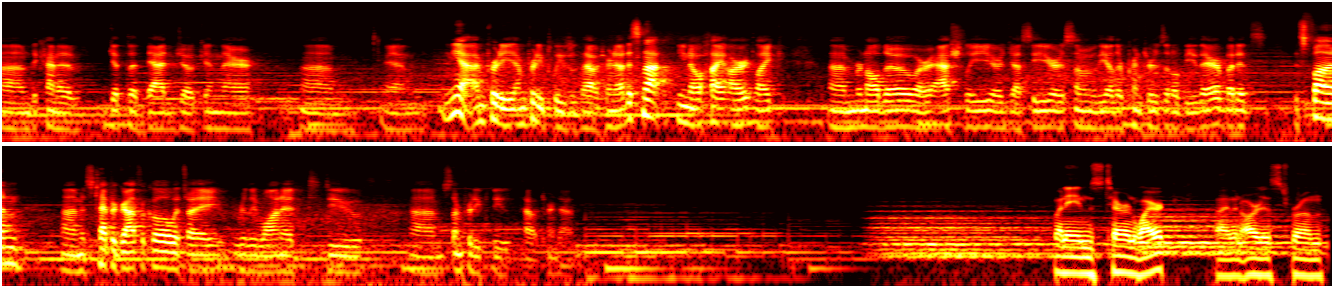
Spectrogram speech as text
um, to kind of get the dad joke in there. Um, and yeah, I'm pretty I'm pretty pleased with how it turned out. It's not you know high art like um, Ronaldo or Ashley or Jesse or some of the other printers that'll be there, but it's it's fun. Um, it's typographical, which I really wanted to do. Um, so I'm pretty pleased with how it turned out. My name's Taryn Wyrick. I'm an artist from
